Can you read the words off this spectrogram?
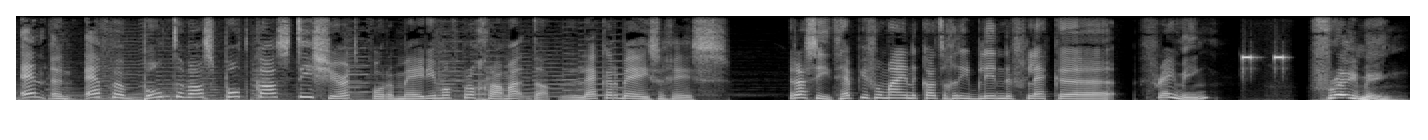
En een effe bonte was podcast t-shirt voor een medium of programma dat lekker bezig is. Rashid, heb je voor mij in de categorie blinde vlekken framing? Framing.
